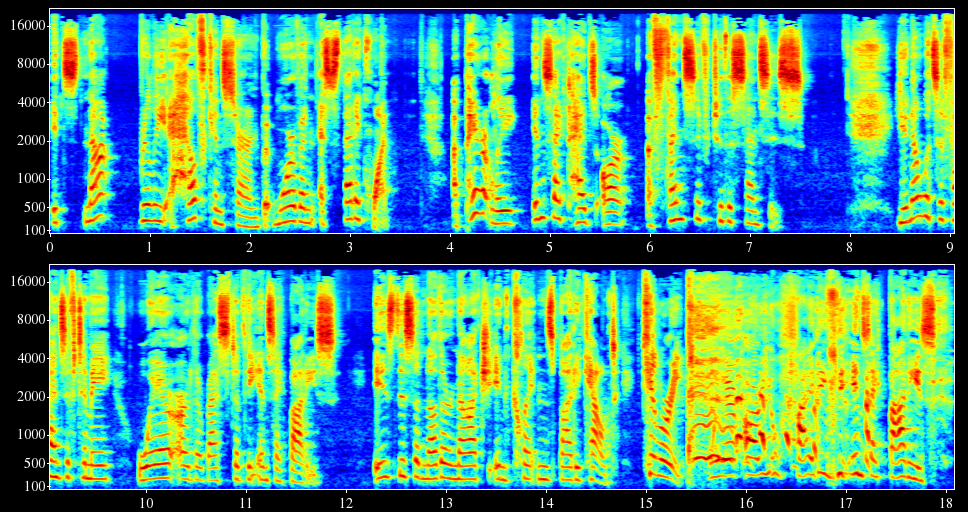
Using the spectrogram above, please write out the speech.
it's not really a health concern, but more of an aesthetic one. Apparently, insect heads are offensive to the senses. You know what's offensive to me? Where are the rest of the insect bodies? Is this another notch in Clinton's body count? Hillary, where are you hiding the insect bodies?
